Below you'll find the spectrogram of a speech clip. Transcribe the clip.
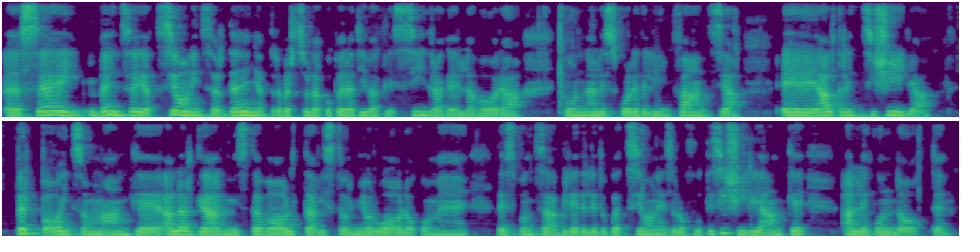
eh, sei, ben sei azioni in Sardegna attraverso la cooperativa Clessidra che lavora con le scuole dell'infanzia e altre in Sicilia per poi insomma anche allargarmi stavolta, visto il mio ruolo come responsabile dell'educazione Slow Food Sicilia, anche alle condotte.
